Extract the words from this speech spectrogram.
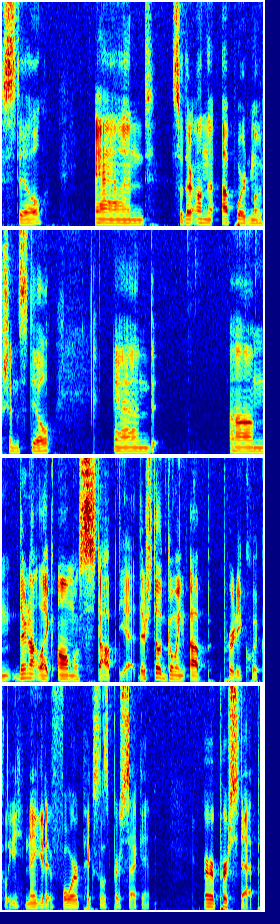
still. And so they're on the upward motion still. And um, they're not like almost stopped yet. They're still going up pretty quickly, negative 4 pixels per second or per step.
